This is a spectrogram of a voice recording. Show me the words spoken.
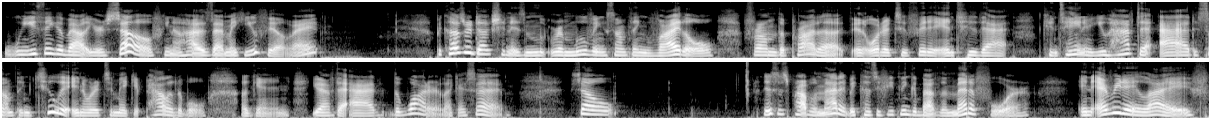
when you think about yourself, you know, how does that make you feel, right? Because reduction is m- removing something vital from the product in order to fit it into that container, you have to add something to it in order to make it palatable again. You have to add the water, like I said. So, this is problematic because if you think about the metaphor, in everyday life,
